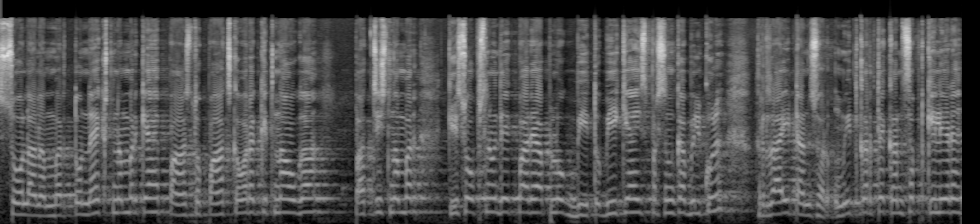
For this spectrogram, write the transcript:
सोलह नंबर तो नेक्स्ट नंबर क्या है? पाँच तो पाँच का वर्ग कितना होगा? पच्चीस नंबर, किस ऑप्शन में देख पा रहे हैं आप लोग? बी तो बी क्या है? इस प्रश्न का बिल्कुल राइट आंसर उम्मीद करते कंसेप्ट क्लियर है।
